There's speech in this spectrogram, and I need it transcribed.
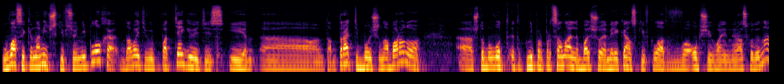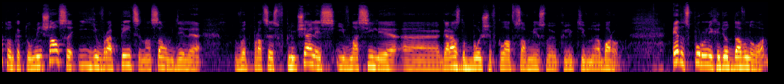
у вас экономически все неплохо, давайте вы подтягиваетесь и э, там, тратьте больше на оборону, э, чтобы вот этот непропорционально большой американский вклад в общие военные расходы НАТО, он как-то уменьшался, и европейцы на самом деле в этот процесс включались и вносили э, гораздо больший вклад в совместную коллективную оборону. Этот спор у них идет давно,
